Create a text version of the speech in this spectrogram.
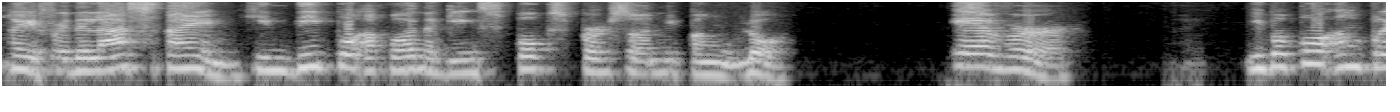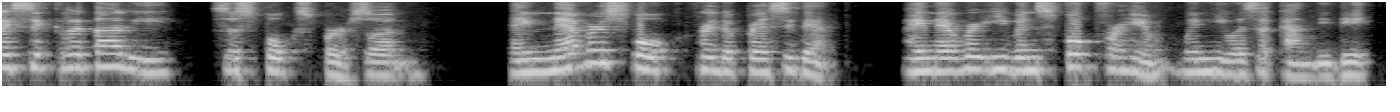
Okay, for the last time, hindi po ako naging spokesperson ni Pangulo. Ever. Iba po ang press sa spokesperson. I never spoke for the president. I never even spoke for him when he was a candidate.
